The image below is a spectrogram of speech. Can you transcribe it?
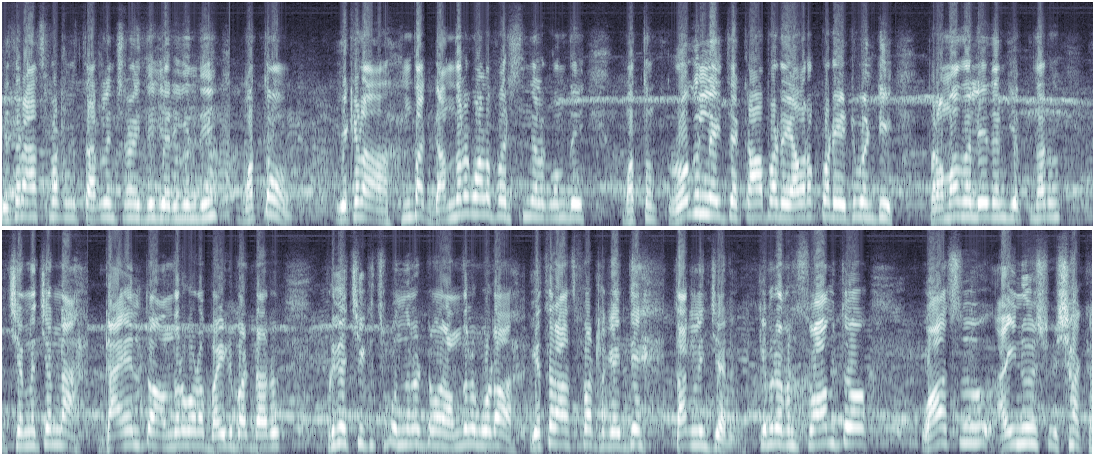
ఇతర హాస్పిటల్కి తరలించడం అయితే జరిగింది. మొత్తం ఇక్కడ అంత గందరగోళ పరిస్థితి నెలకొంది. మొత్తం రోగులను అయితే కాపాడే ఎవరికి కూడా ఎటువంటి ప్రమాదం లేదని చెప్తున్నారు. చిన్న చిన్న గాయాలతో అందరూ కూడా బయటపడ్డారు. ఇప్పటికే చికిత్స పొందినట్టు అందరూ కూడా ఇతర హాస్పిటల్కి అయితే తరలించారు. కెమెరా స్వామితో వాసు ఐనూష్ విశాఖ.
